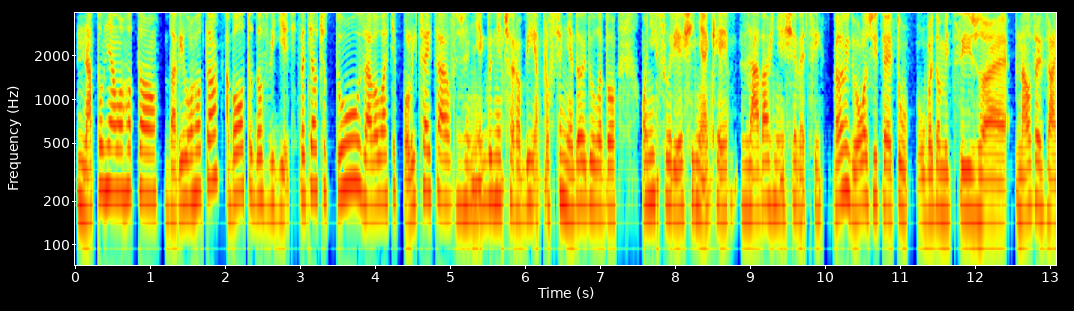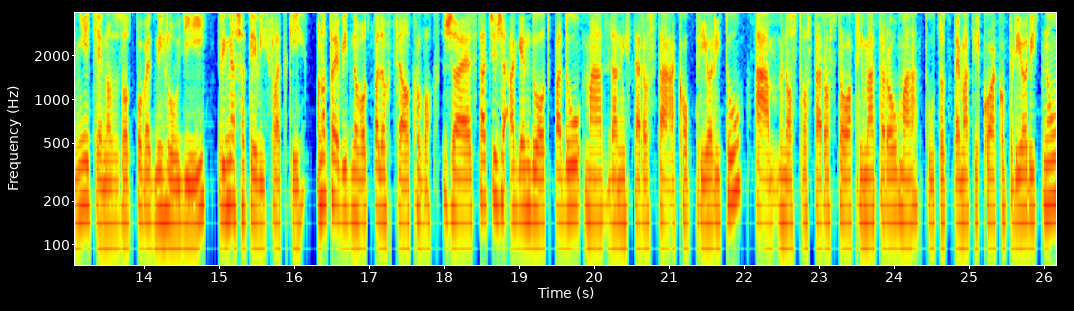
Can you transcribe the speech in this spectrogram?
naplňalo ho to, bavilo ho to a bolo to dosť vidieť. Zatiaľ, čo tu zavoláte policajta, že niekto niečo robí a proste nedojdu, lebo oni chcú riešiť nejaké závažnejšie veci. Veľmi dôležité je tu uvedomiť si, že naozaj zanietenosť zodpovedných ľudí prináša tie výsledky. Ono to je vidno v odpadoch celkovo, že stačí, že agendu odpadu má daný starosta ako prioritu a množstvo starostov a primátorov má túto tematiku ako prioritnú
